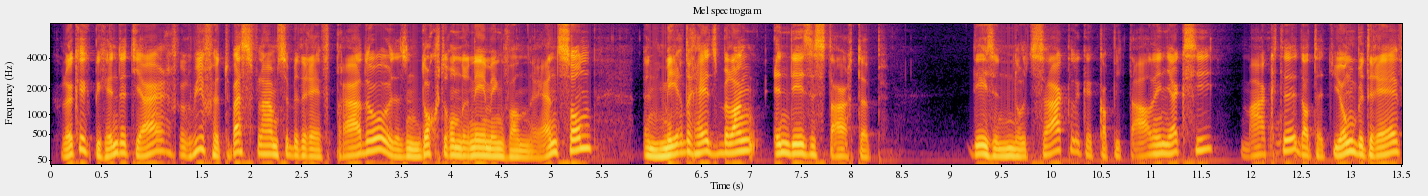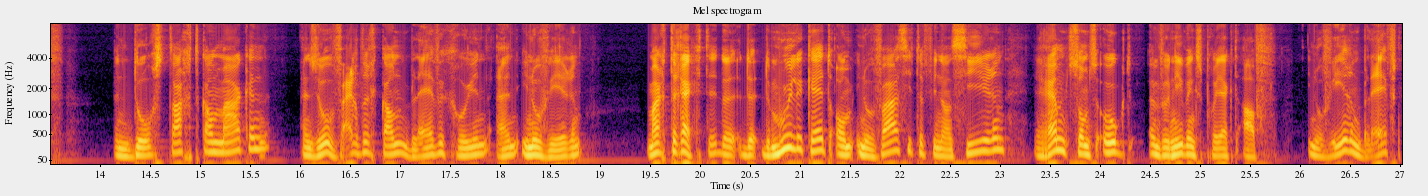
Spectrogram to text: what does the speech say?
Gelukkig begin dit jaar verwierf het West-Vlaamse bedrijf Prado, dat is een dochteronderneming van Renson, een meerderheidsbelang in deze start-up. Deze noodzakelijke kapitaalinjectie maakte dat het jong bedrijf een doorstart kan maken en zo verder kan blijven groeien en innoveren. Maar terecht, de, de, de moeilijkheid om innovatie te financieren remt soms ook een vernieuwingsproject af. Innoveren blijft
